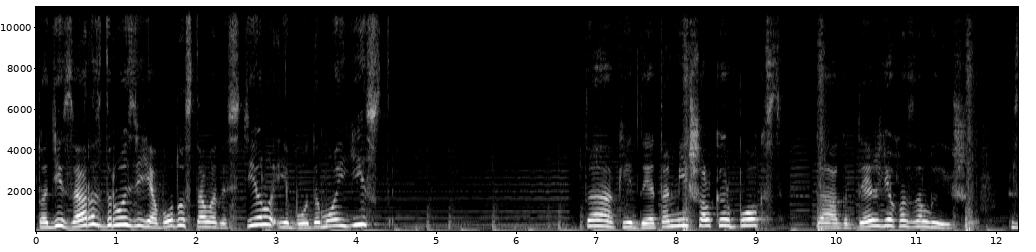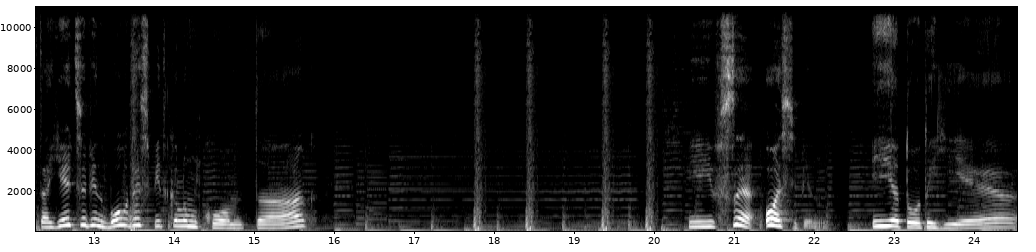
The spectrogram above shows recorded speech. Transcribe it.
Тоді зараз, друзі, я буду ставити стіл і будемо їсти. Так, і де там мій шалкербокс? Так, де ж його залишив? Здається, він був десь під килимком. Так. І все, ось він. І тут є.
